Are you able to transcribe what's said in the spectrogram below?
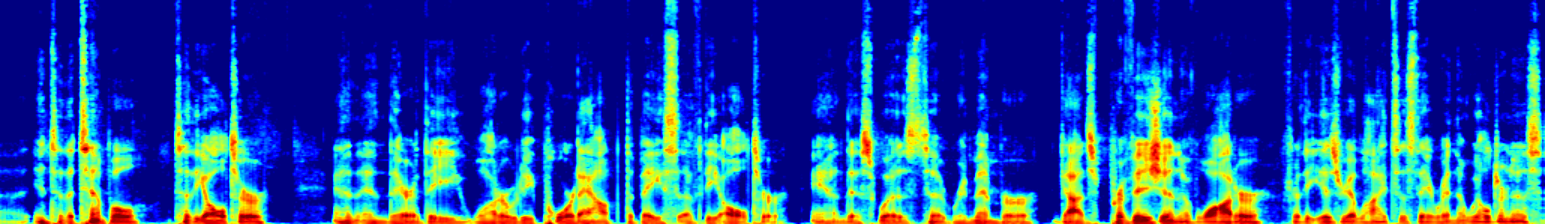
uh, into the temple, to the altar, and, and there the water would be poured out at the base of the altar. And this was to remember God's provision of water for the Israelites as they were in the wilderness,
